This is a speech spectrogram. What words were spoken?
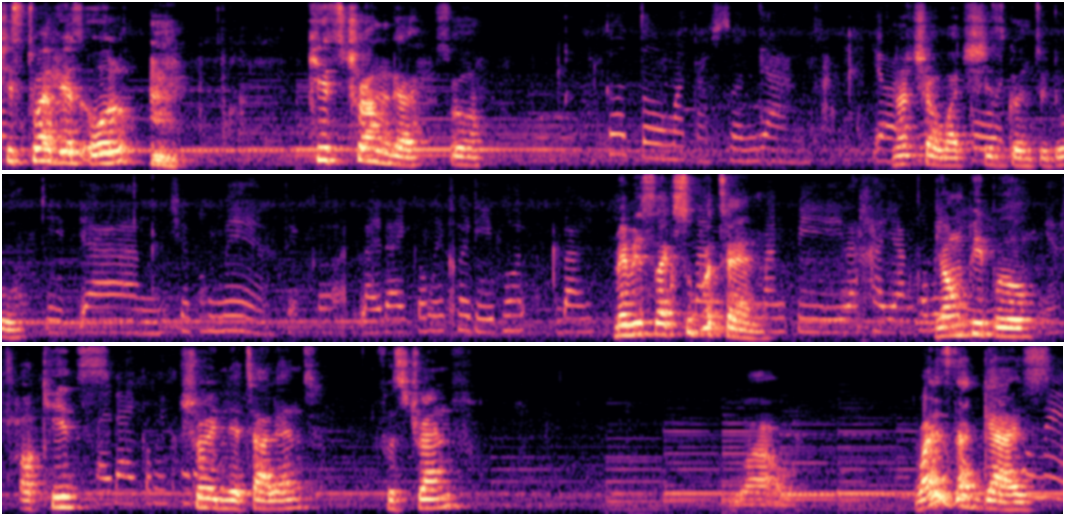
She's 12 years old. Kids stronger, so. Not sure what she's going to do. ได้ก็ไม่ค่อยดีเพราะบาง maybe it's like Super บางเดือน 10 บางปีราคายางก็ไม่ young ดี people อย่างเงี้ยค่ะ or kids รายได้ก็ไม่ค่อย showing ได้ their talent for strength wow what is that พ่อ guys แม่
